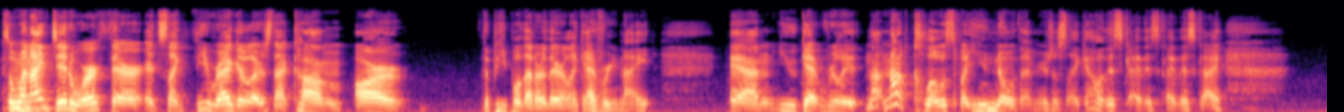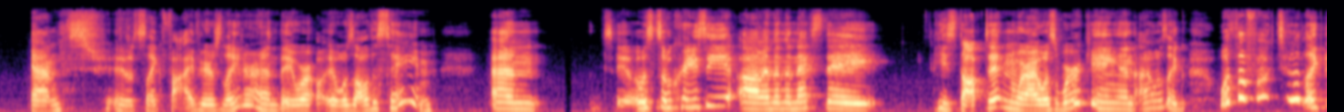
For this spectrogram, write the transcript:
so when I did work there, it's like the regulars that come are the people that are there like every night and you get really not not close but you know them you're just like oh this guy this guy this guy and it was like 5 years later and they were it was all the same and it was so crazy um and then the next day he stopped it and where I was working and I was like, what the fuck, dude? Like,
